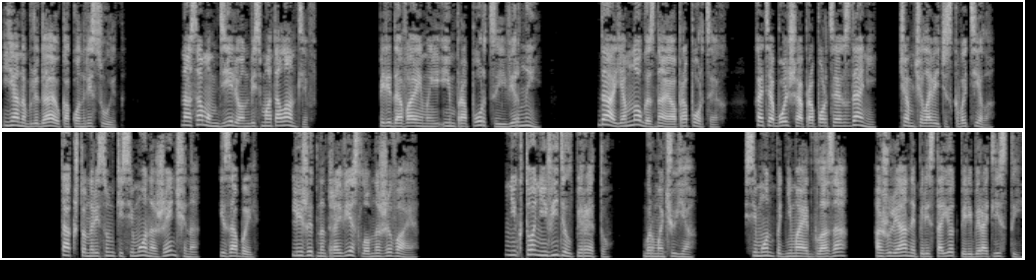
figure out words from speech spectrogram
Я наблюдаю, как он рисует. На самом деле он весьма талантлив. Передаваемые им пропорции верны. Да, я много знаю о пропорциях, хотя больше о пропорциях зданий, чем человеческого тела. Так что на рисунке Симона женщина, Изабель, лежит на траве, словно живая. «Никто не видел Пиретту», — бормочу я. Симон поднимает глаза, а Жулиана перестает перебирать листы.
